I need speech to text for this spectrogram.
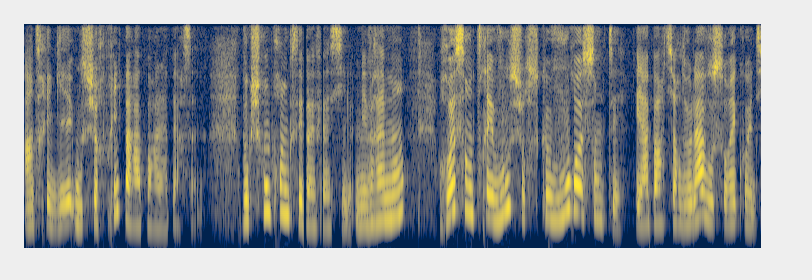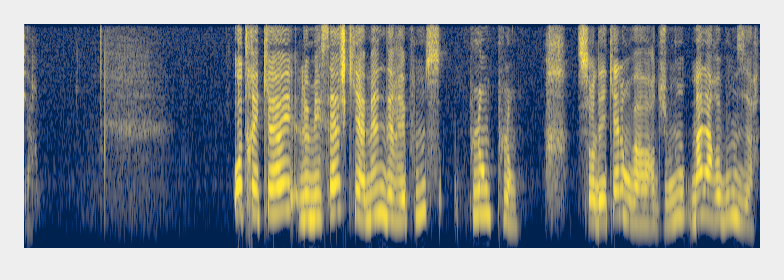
intrigué ou surpris par rapport à la personne. Donc je comprends que ce n'est pas facile, mais vraiment, recentrez-vous sur ce que vous ressentez et à partir de là, vous saurez quoi dire. Autre écueil, le message qui amène des réponses plan-plan sur lesquelles on va avoir du mal à rebondir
